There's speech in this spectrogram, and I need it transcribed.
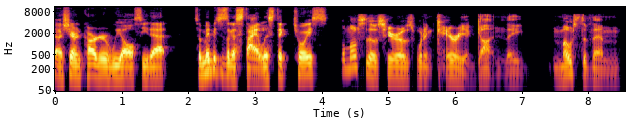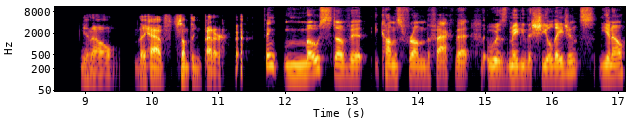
uh, Sharon Carter, we all see that. So maybe it's just like a stylistic choice. well, most of those heroes wouldn't carry a gun. They, most of them, you know, they have something better. I think most of it comes from the fact that it was maybe the shield agents, you know?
